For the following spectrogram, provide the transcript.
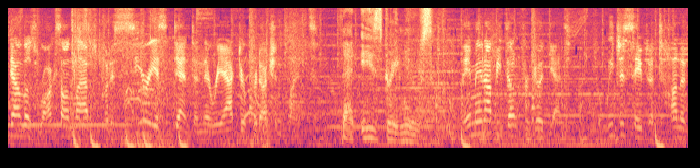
Shutting down those Roxxon labs put a serious dent in their reactor production plans. That is great news. They may not be done for good yet, but we just saved a ton of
